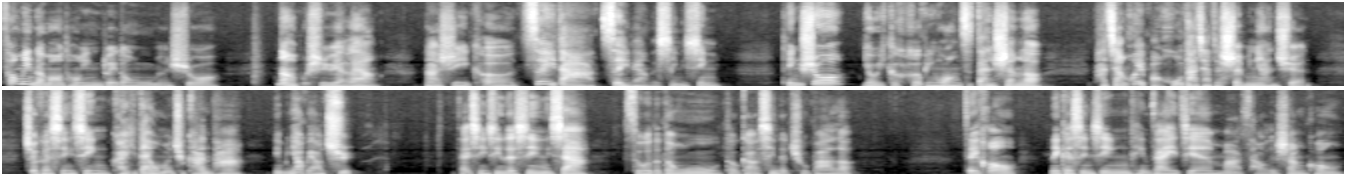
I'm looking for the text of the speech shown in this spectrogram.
聪明的猫头鹰对动物们说：“那不是月亮，那是一颗最大最亮的星星。听说有一个和平王子诞生了，他将会保护大家的生命安全。这颗星星可以带我们去看他，你们要不要去？”在星星的吸引下，所有的动物都高兴的出发了。最后。那颗星星停在一间马槽的上空，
